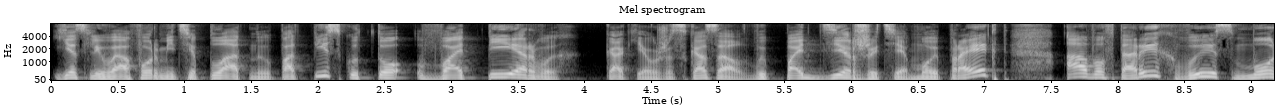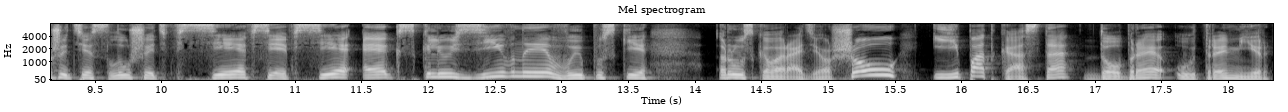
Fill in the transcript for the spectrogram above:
Если вы оформите платную подписку, то, во-первых, как я уже сказал, вы поддержите мой проект, а во-вторых, вы сможете слушать все-все-все эксклюзивные выпуски русского радиошоу и подкаста «Доброе утро, мир».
